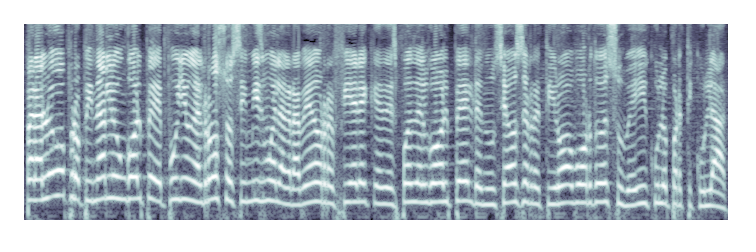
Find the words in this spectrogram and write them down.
para luego propinarle un golpe de puño en el rostro. Asimismo, el agraviado refiere que después del golpe, el denunciado se retiró a bordo de su vehículo particular.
